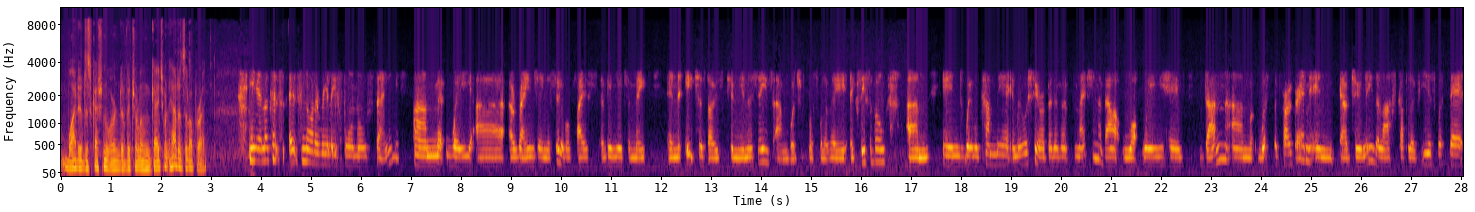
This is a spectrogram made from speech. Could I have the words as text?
wider discussion or individual engagement? How does it operate? Yeah, look, it's it's not a really formal thing. Um, we are arranging a suitable place, a venue to meet in each of those communities, um, which of course will be accessible. Um, and we will come there and we will share a bit of information about what we have done um, with the program and our journey the last couple of years with that.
